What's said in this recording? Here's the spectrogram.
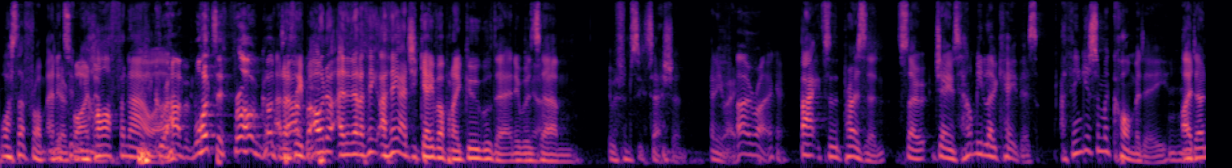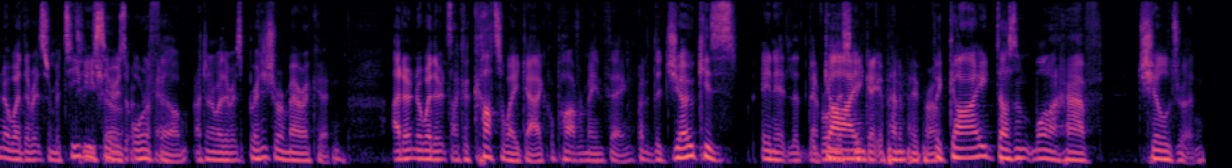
What's that from?" And it. Took me half an hour. Grab it. What's it from? God And I damn think, it. oh no! And then I think I think I actually gave up and I googled it, and it was um it was from Succession. Anyway, Oh right, okay. back to the present. So James, help me locate this. I think it's from a comedy. I don't know whether it's from a TV, TV series or a okay. film. I don't know whether it's British or American. I don't know whether it's like a cutaway gag or part of a main thing. But the joke is in it that the Everyone guy listening, get your pen and paper out. the guy doesn't want to have children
